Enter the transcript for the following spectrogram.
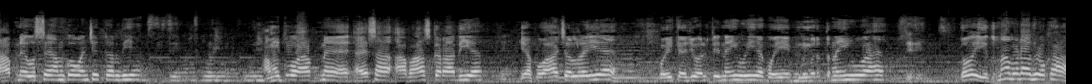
आपने उससे हमको वंचित कर दिया। हमको आपने ऐसा आभास करा दिया। कि अफवाह चल रही है। कोई कैजुअलिटी नहीं हुई है, कोई मृत नहीं हुआ है। तो इतना बड़ा धोखा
